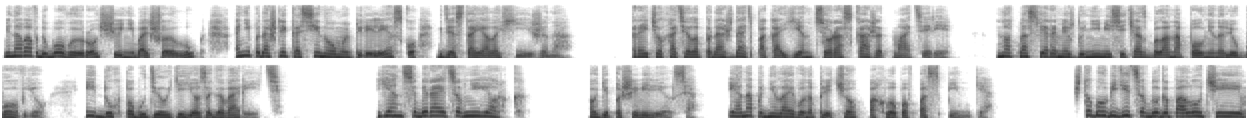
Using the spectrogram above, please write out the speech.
Миновав дубовую рощу и небольшой луг, они подошли к осиновому перелеску, где стояла хижина. Рэйчел хотела подождать, пока Йен все расскажет матери. Но атмосфера между ними сейчас была наполнена любовью, и дух побудил ее заговорить. «Ян собирается в Нью-Йорк». Оги пошевелился, и она подняла его на плечо, похлопав по спинке. «Чтобы убедиться в благополучии...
